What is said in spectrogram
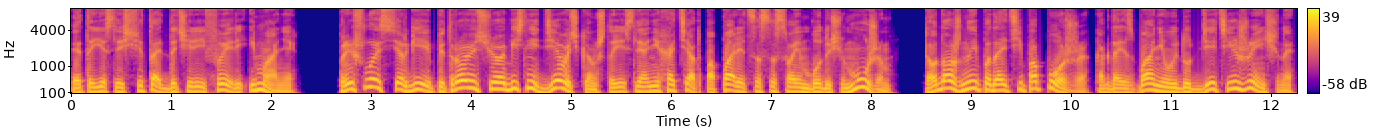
это если считать дочерей Фейри и Мани. Пришлось Сергею Петровичу объяснить девочкам, что если они хотят попариться со своим будущим мужем, то должны подойти попозже, когда из бани уйдут дети и женщины,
